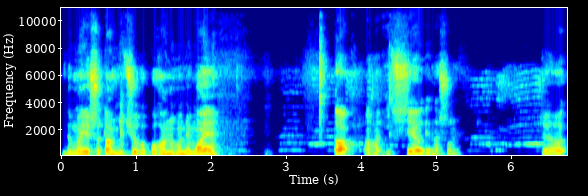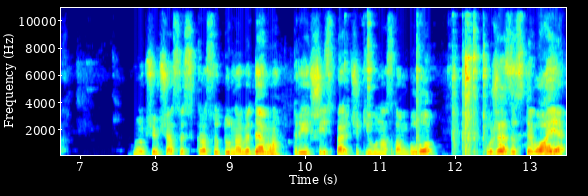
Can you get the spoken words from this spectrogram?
Думаю, що там нічого поганого немає. Так, ага, і ще один ашон. Так. Ну, в общем, зараз ось красоту наведемо. 3-6 перчиків у нас там було. Уже застиває,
